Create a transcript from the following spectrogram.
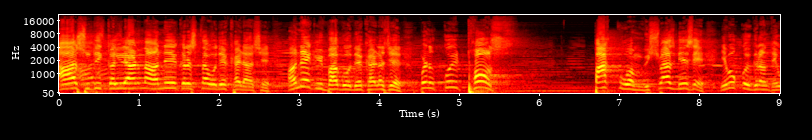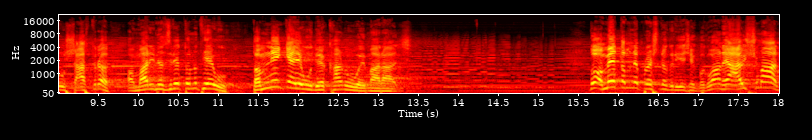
આ સુધી કલ્યાણના અનેક રસ્તાઓ દેખાડ્યા છે, અનેક વિભાગો દેખાડ્યા છે, પણ કોઈ ઠોસ પાક્કું આમ વિશ્વાસ બેસે, એવો કોઈ ગ્રંથ, એવું શાસ્ત્ર અમારી નજરે તો નથી આવ્યું. તમને ક્યાં એવું દેખાણું હોય, મહારાજ? તો અમે તમને પ્રશ્ન કરીએ છીએ ભગવાન હે આયુષ્માન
